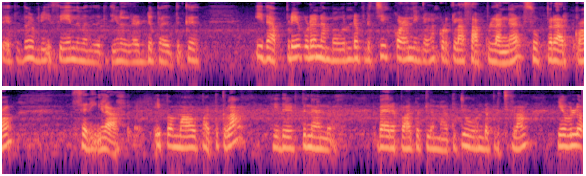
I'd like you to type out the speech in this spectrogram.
சேர்த்ததும் அப்படியே சேர்ந்து வந்தது பார்த்தீங்களா லட்டு பதத்துக்கு. இதை அப்படியே கூட நம்ம உருண்டை பிடிச்சி குழந்தைங்களாம் கொடுக்கலாம் சாப்பிட்லாங்க. சூப்பராக இருக்கும். சரிங்களா? இப்போ மாவு பார்த்துக்கலாம். இதை எடுத்து நான் வேறு பாத்திரத்தில் மாற்றிட்டு உருண்டை பிடிச்சிக்கலாம். எவ்வளோ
